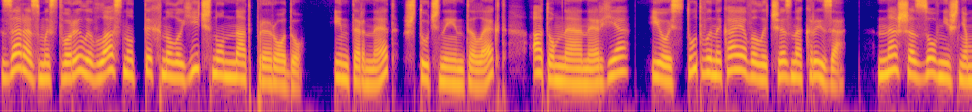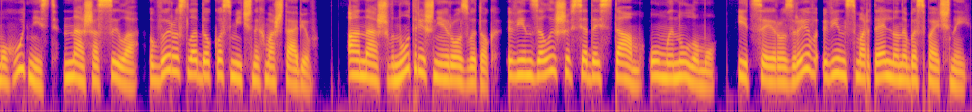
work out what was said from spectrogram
Зараз ми створили власну технологічну надприроду. Інтернет, штучний інтелект, атомна енергія. І ось тут виникає величезна криза. Наша зовнішня могутність, наша сила виросла до космічних масштабів. А наш внутрішній розвиток, він залишився десь там, у минулому. І цей розрив, він смертельно небезпечний.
